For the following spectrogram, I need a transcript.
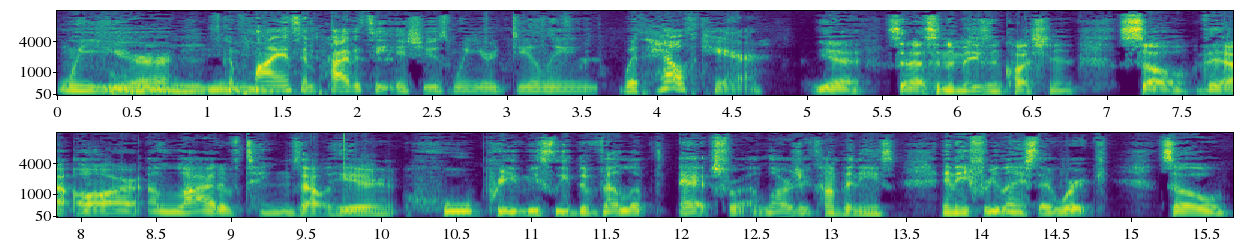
when you're Ooh. compliance and privacy issues when you're dealing with healthcare? Yeah, so that's an amazing question. So there are a lot of teams out here who previously developed apps for larger companies and they freelance their work. So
